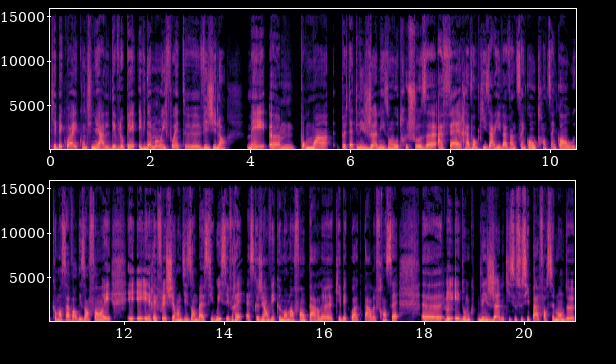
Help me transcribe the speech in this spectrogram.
québécoise et continuer à le développer, évidemment, il faut être vigilant. Mais pour moi, peut-être les jeunes, ils ont autre chose euh, à faire avant qu'ils arrivent à 25 ans ou 35 ans où ils commencent à avoir des enfants et, et, et réfléchir en disant, bah si oui, c'est vrai, est-ce que j'ai envie que mon enfant parle euh, québécois, parle français? Euh, mm-hmm. et, et, donc les jeunes qui se soucient pas forcément de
